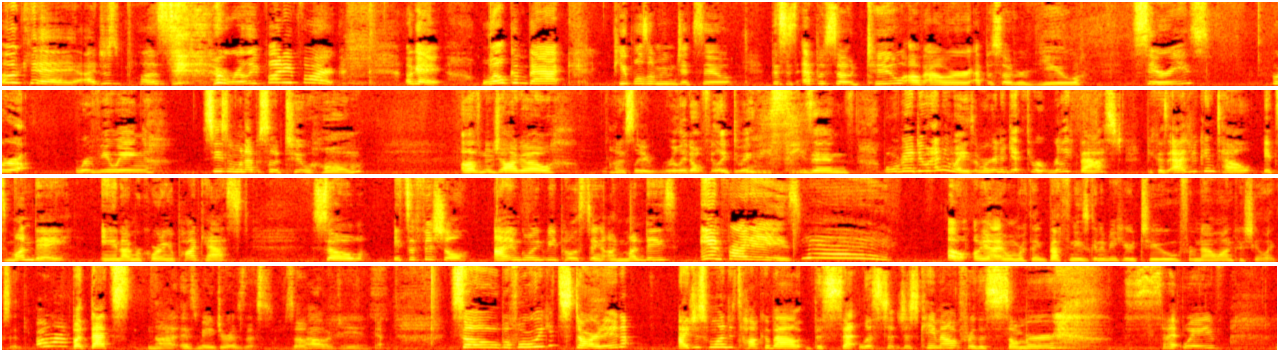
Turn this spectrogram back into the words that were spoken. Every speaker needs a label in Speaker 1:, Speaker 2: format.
Speaker 1: Okay, I just paused a really funny part. Okay, welcome back, pupils of Moonjitsu. This is episode two of our episode review series. We're reviewing season one, episode two, Home of Ninjago. Honestly, I really don't feel like doing these seasons, but we're gonna do it anyways, and we're gonna get through it really fast because, as you can tell, it's Monday and I'm recording a podcast. So it's official. I am going to be posting on Mondays and Fridays. Yay! Oh, oh yeah, and one more thing. Bethany's gonna be here too from now on because she likes it.
Speaker 2: Oh,
Speaker 1: But that's not as major as this. So.
Speaker 2: oh jeez.
Speaker 1: Yeah. So before we get started, I just wanted to talk about the set list that just came out for the summer set wave.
